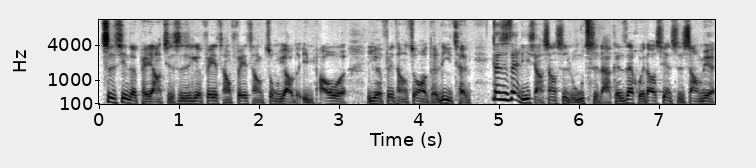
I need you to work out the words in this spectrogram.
自信的培养，其实是一个非常非常重要的 empower，一个非常重要的历程。但是在理想上是如此啦，可是再回到现实上面，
